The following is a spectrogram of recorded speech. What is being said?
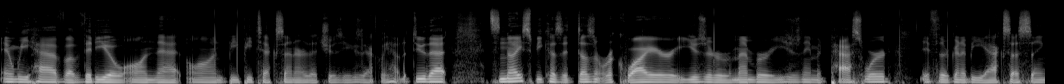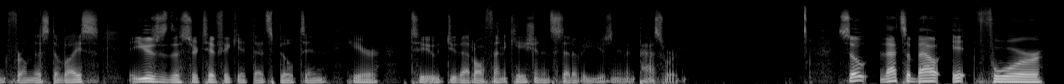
And we have a video on that on BP Tech Center that shows you exactly how to do that. It's nice because it doesn't require a user to remember a username and password if they're going to be accessing from this device. It uses the certificate that's built in here to do that authentication instead of a username and password. So that's about it for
